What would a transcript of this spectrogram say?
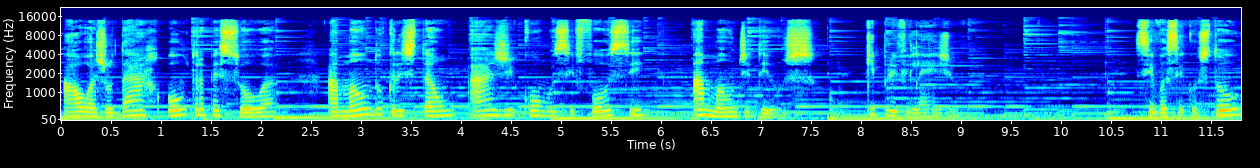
Ao ajudar outra pessoa, a mão do cristão age como se fosse a mão de Deus. Que privilégio! Se você gostou,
